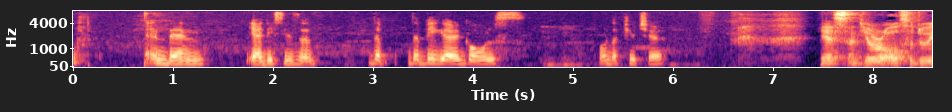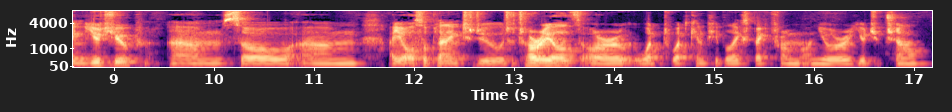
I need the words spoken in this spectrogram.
and then yeah, this is a the the bigger goals for the future. Yes, and you're also doing YouTube. Um, so, um, are you also planning to do tutorials, or what? What can people expect from on your YouTube channel?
